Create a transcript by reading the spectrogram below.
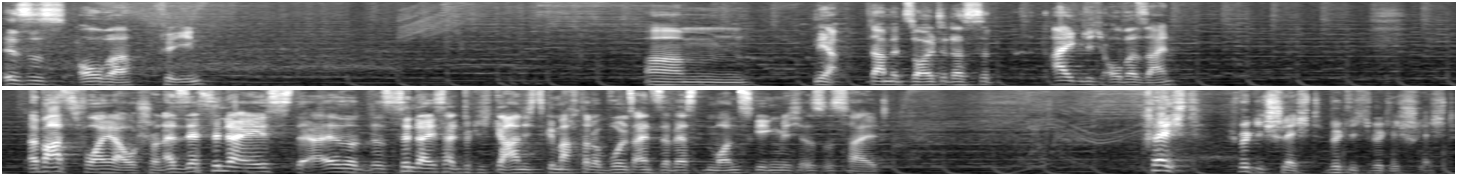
ist es over für ihn. Ähm, ja, damit sollte das eigentlich over sein. War es vorher auch schon. Also der Cinder Ace, also das Cinder Ace halt wirklich gar nichts gemacht hat, obwohl es eins der besten Mons gegen mich ist, ist halt schlecht. Wirklich schlecht. Wirklich, wirklich schlecht.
